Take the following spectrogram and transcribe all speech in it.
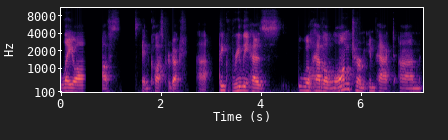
layoffs and cost reduction, uh, I think really has will have a long-term impact on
